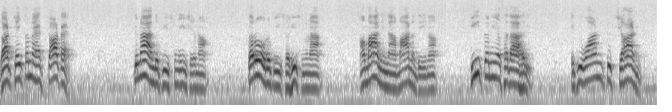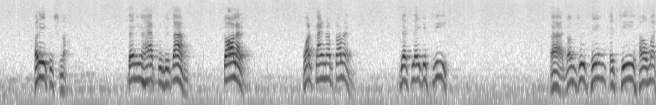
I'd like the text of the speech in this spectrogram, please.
Lord Chaitanya has taught us, Tinadapi तरोरपी सहिष्णुना अमानिना मान देना कीर्तनीय सदाहरी। If you want to chant Hare Krishna then you have to become tolerant what kind of tolerant just like a tree don't you think a tree how much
